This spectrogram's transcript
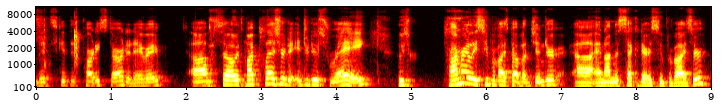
let's get this party started, eh, Ray? Um, so it's my pleasure to introduce Ray, who's primarily supervised by Baljinder, uh, and I'm the secondary supervisor.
